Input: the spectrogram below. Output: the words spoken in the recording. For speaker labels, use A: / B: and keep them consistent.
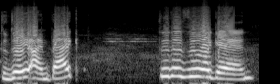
A: Today I'm back to the zoo again.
